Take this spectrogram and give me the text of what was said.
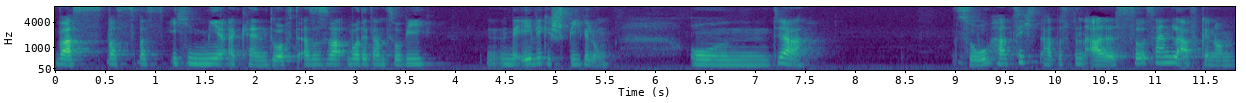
was, was, was ich in mir erkennen durfte. Also es war, wurde dann so wie eine ewige Spiegelung. Und ja, so hat, sich, hat das dann alles so seinen Lauf genommen.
